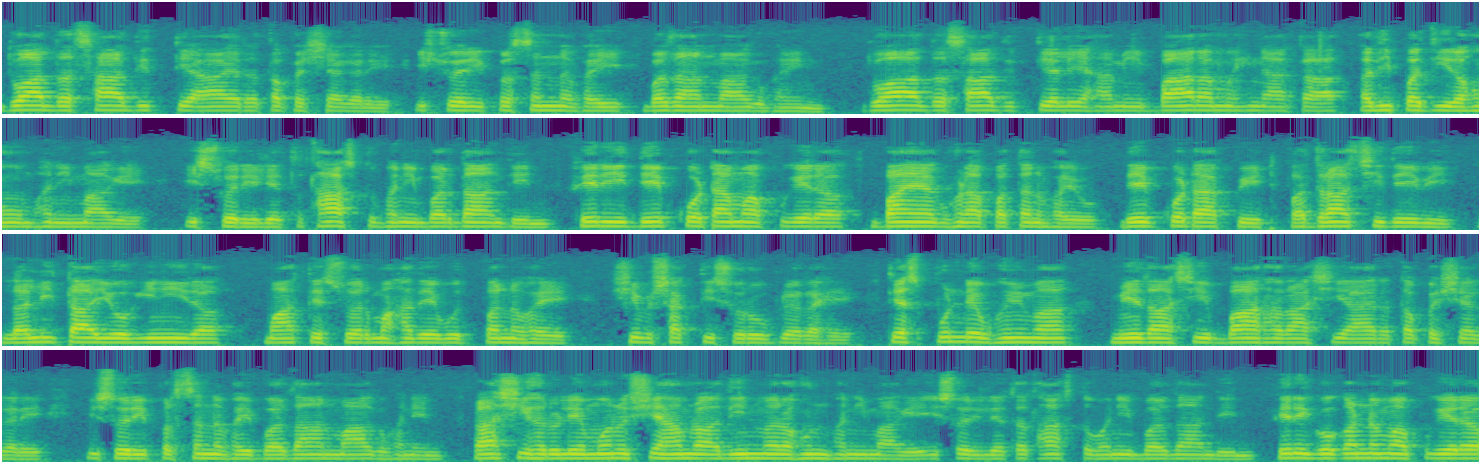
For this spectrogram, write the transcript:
द्वादशादित्य आएर तपस्या गरे ईश्वरी प्रसन्न भई बजान माग भइन् द्वादशादित्यले हामी बाह्र महिनाका अधिपति रहौं भनी मागे ईश्वरीले तथास्तु भनी वरदान दिन् फेरि देवकोटामा पुगेर बायाँ घुँडा पतन भयो देवकोटा पीठ भद्राक्षी देवी ललिता योगिनी र मातेश्वर महादेव उत्पन्न भए शिवशक्ति स्वरूपले रहे त्यस पुण्य भूमिमा मेदासी बाह्र राशि आएर तपस्या गरे ईश्वरी प्रसन्न भई वरदान माग भनिन् राशिहरूले मनुष्य हाम्रो अधीनमा रहन् भनी मागे ईश्वरीले तथास्तु भनी वरदान दिन् फेरि गोकर्णमा पुगेर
